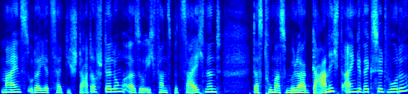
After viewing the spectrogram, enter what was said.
meinst oder jetzt halt die Startaufstellung. Also ich fand es bezeichnend, dass Thomas Müller gar nicht eingewechselt wurde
